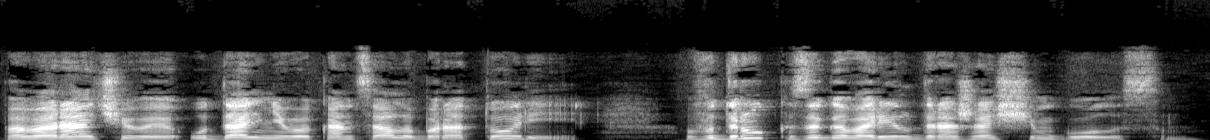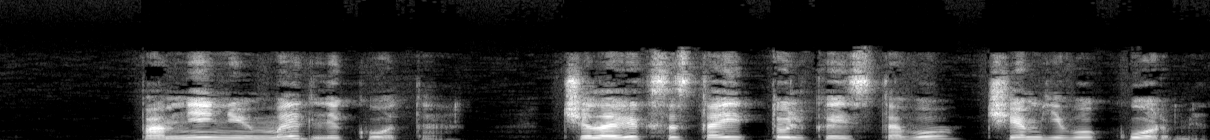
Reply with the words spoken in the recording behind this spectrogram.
поворачивая у дальнего конца лаборатории, вдруг заговорил дрожащим голосом. По мнению Медли Кота, человек состоит только из того, чем его кормят.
